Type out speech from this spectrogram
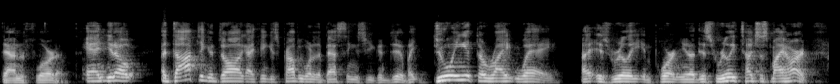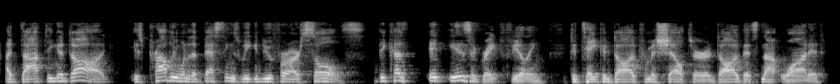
down in Florida. And, you know, adopting a dog, I think, is probably one of the best things you can do. But doing it the right way uh, is really important. You know, this really touches my heart. Adopting a dog is probably one of the best things we can do for our souls because it is a great feeling to take a dog from a shelter, a dog that's not wanted,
